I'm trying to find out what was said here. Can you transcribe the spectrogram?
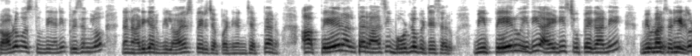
ప్రాబ్లం వస్తుంది అని ప్రిజన్లో నన్ను అడిగారు. మీ లాయర్స్ పేరు చెప్పండి అని చెప్పాను. ఆ పేరు అంతా రాసి బోర్డులో పెట్టేశారు. మీ పేరు ఇది ఐడీస్ చూపే కానీ మిమ్మల్ని మీకు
